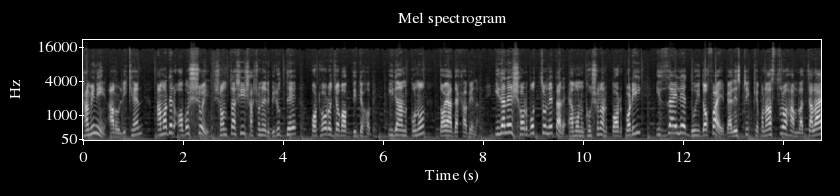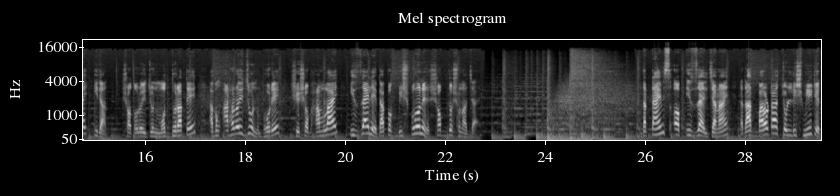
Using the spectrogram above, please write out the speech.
খামিনি আরও লিখেন, আমাদের অবশ্যই সন্ত্রাসী শাসনের বিরুদ্ধে কঠোর জবাব দিতে হবে। ইরান কোনো দয়া দেখাবে না। ইরানের সর্বোচ্চ নেতার এমন ঘোষণার পরপরই ইসরায়েলে দুই দফায় ব্যালিস্টিক ক্ষেপণাস্ত্র হামলা চালায় ইরান। সতেরোই জুন মধ্যরাতে এবং আঠারোই জুন ভোরে সেসব হামলায় ইসরায়েলে ব্যাপক বিস্ফোরণের শব্দ শোনা যায়। দ্য টাইমস অব ইসরায়েল জানায়, রাত বারোটা চল্লিশ মিনিটের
